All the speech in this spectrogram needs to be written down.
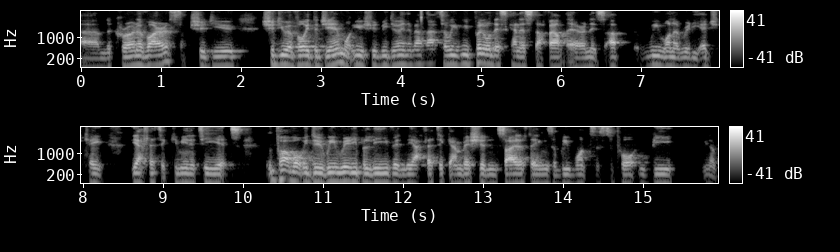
um, the coronavirus. Should you should you avoid the gym? What you should be doing about that? So we, we put all this kind of stuff out there, and it's up. We want to really educate the athletic community. It's part of what we do. We really believe in the athletic ambition side of things, and we want to support and be you know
